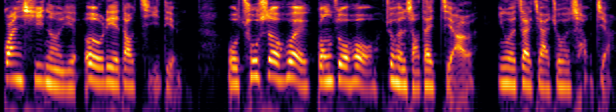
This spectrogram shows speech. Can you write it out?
关系呢也恶劣到极点。我出社会工作后就很少在家了，因为在家就会吵架。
